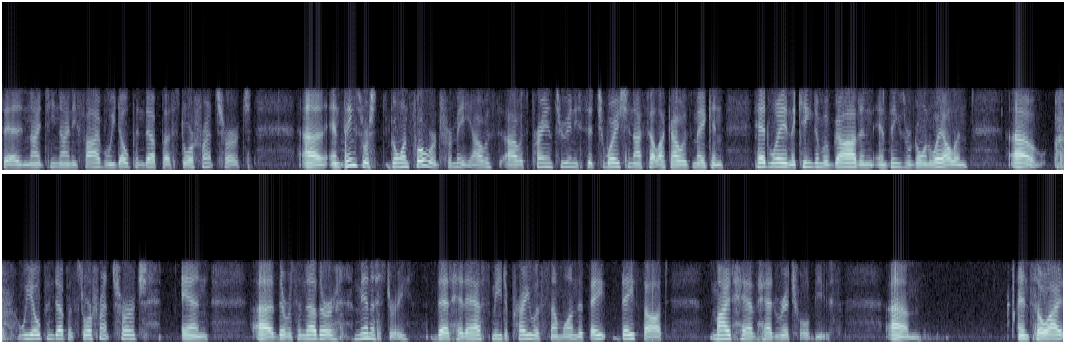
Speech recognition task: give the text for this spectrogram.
said. In 1995, we'd opened up a storefront church, uh, and things were going forward for me. I was I was praying through any situation. I felt like I was making headway in the kingdom of God and and things were going well and uh we opened up a storefront church and uh there was another ministry that had asked me to pray with someone that they they thought might have had ritual abuse um and so I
